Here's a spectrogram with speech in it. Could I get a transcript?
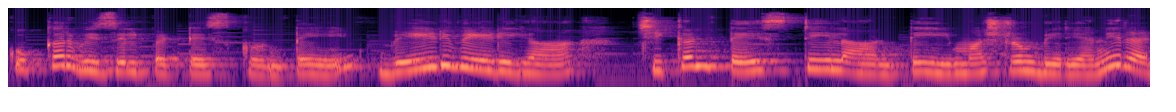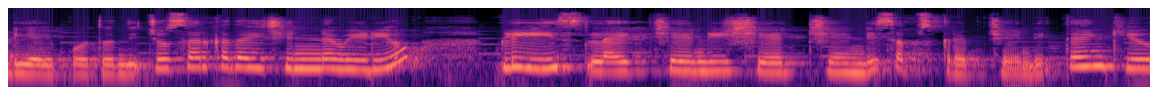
కుక్కర్ విజిల్ పెట్టేసుకుంటే వేడివేడిగా చికెన్ టేస్టీ లాంటి మష్రూమ్ బిర్యానీ రెడీ అయిపోతుంది. చూసారు కదా ఈ చిన్న వీడియో? ప్లీజ్ లైక్ చేయండి షేర్ చేయండి సబ్స్క్రైబ్ చేయండి. Thank you.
